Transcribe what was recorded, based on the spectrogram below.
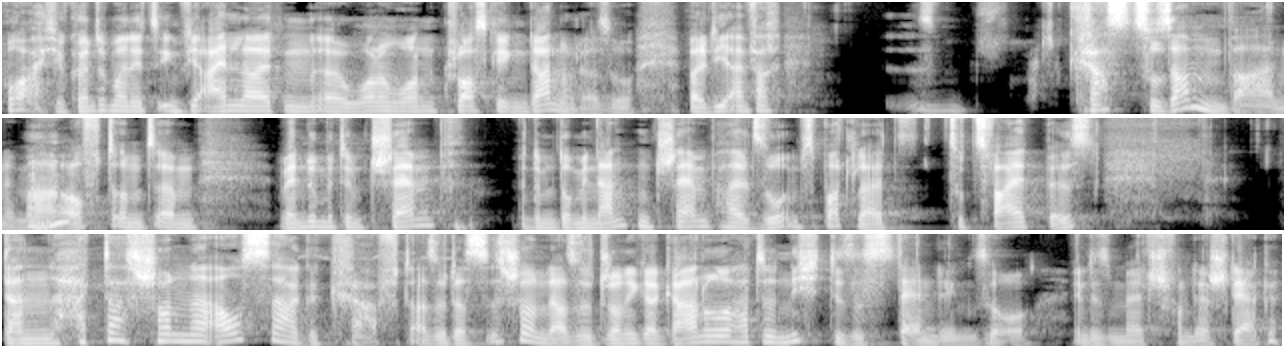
boah, hier könnte man jetzt irgendwie einleiten, äh, One-on-One Cross gegen Dunne oder so. Weil die einfach krass zusammen waren immer Mhm. oft. Und ähm, wenn du mit dem Champ, mit dem dominanten Champ halt so im Spotlight zu zweit bist, dann hat das schon eine Aussagekraft. Also das ist schon, also Johnny Gargano hatte nicht dieses Standing so in diesem Match von der Stärke.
